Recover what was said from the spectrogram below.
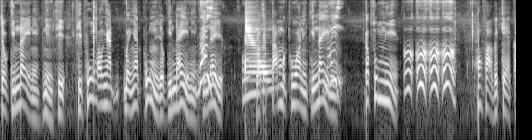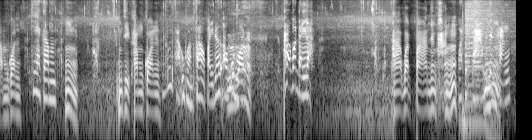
เจ้ากินได้นี่นี่ที่ที่พุ่งเอายัดใบยัดพุ่งนี่เจ้ากินได้นี่กินได้โอ้แล้วก็ตำบักทั่วนี่กินได้ได้นี่กับซุ่มนี่เออเออเออเออห้องฝ่ากไปแก้กรรมก่อน แก้กรรมอืมมันสิคำก่อน อุ้ยฝากอุดรฝ้าวไปเด้อเอาอุดรพระวัดใดล่ะ พระวัดปานยังขัง วัดป่ามันจะขังพาด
